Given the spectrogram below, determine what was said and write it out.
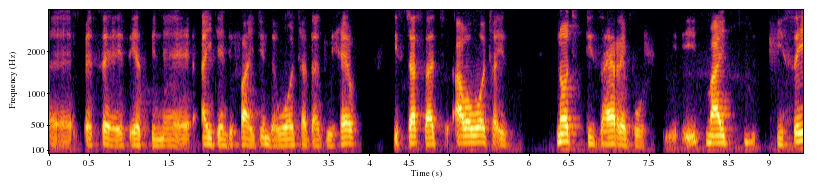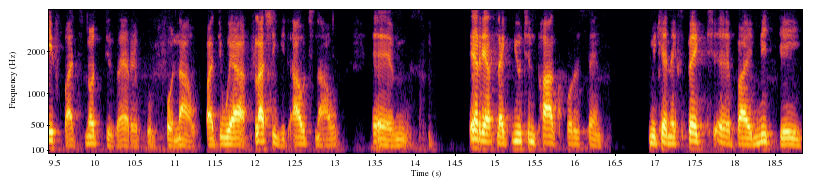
uh, per se it has been uh, identified in the water that we have. It's just that our water is not desirable. It might be safe, but not desirable for now. But we are flushing it out now. Um, areas like Newton Park, for instance, we can expect by midday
